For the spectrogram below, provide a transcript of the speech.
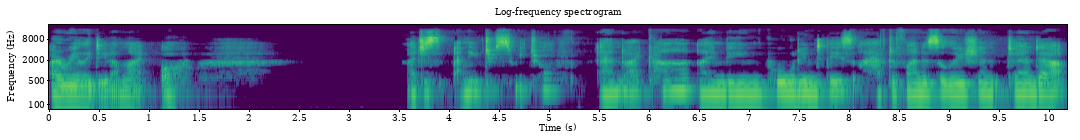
I really did. I'm like, oh, I just, I need to switch off. And I can't. I'm being pulled into this. I have to find a solution. Turned out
